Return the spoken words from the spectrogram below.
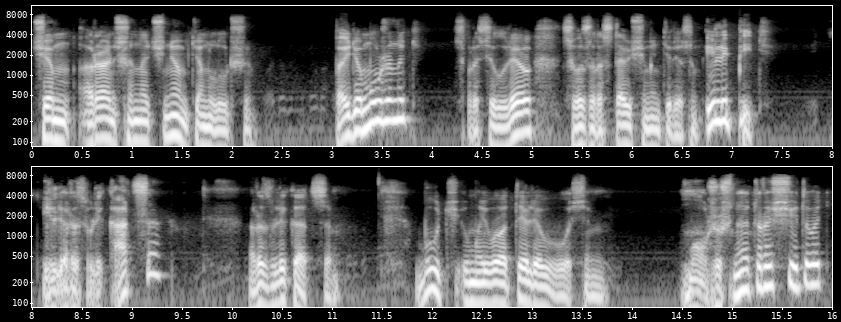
Чем раньше начнем, тем лучше. Пойдем ужинать?» — спросил Лео с возрастающим интересом. «Или пить? Или развлекаться?» «Развлекаться. Будь у моего отеля в восемь». «Можешь на это рассчитывать?»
